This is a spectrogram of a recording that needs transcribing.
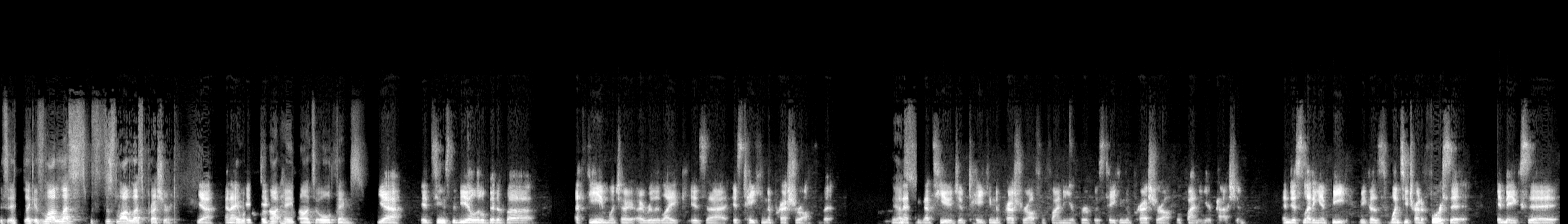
It's, it's like it's a lot less it's just a lot less pressure. Yeah. And i and we're it, not hanging on to old things. Yeah. It seems to be a little bit of a a theme which i, I really like is uh is taking the pressure off of it Yes. And I think that's huge of taking the pressure off of finding your purpose, taking the pressure off of finding your passion and just letting it be. Because once you try to force it, it makes it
